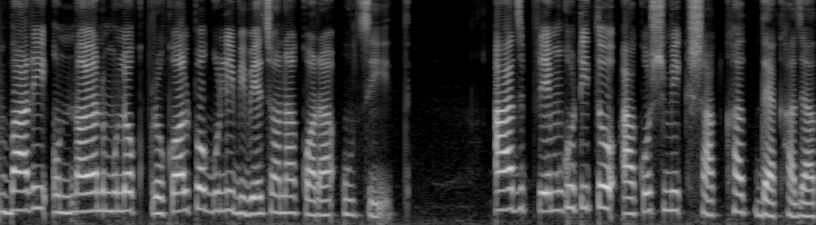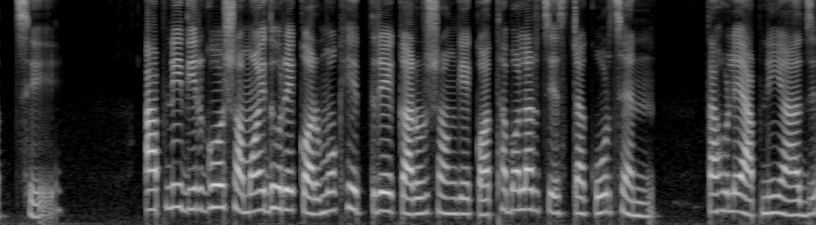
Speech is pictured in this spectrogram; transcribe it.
বাড়ি উন্নয়নমূলক প্রকল্পগুলি বিবেচনা করা উচিত। আজ প্রেমঘটিত আকস্মিক সাক্ষাৎ দেখা যাচ্ছে। আপনি দীর্ঘ সময় ধরে কর্মক্ষেত্রে কারোর সঙ্গে কথা বলার চেষ্টা করছেন, তাহলে আপনি আজ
